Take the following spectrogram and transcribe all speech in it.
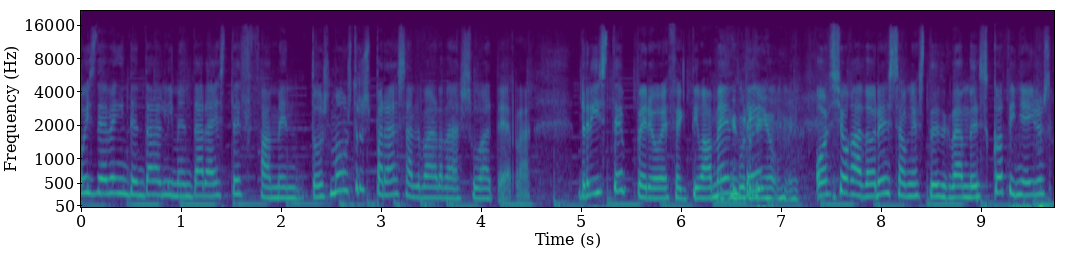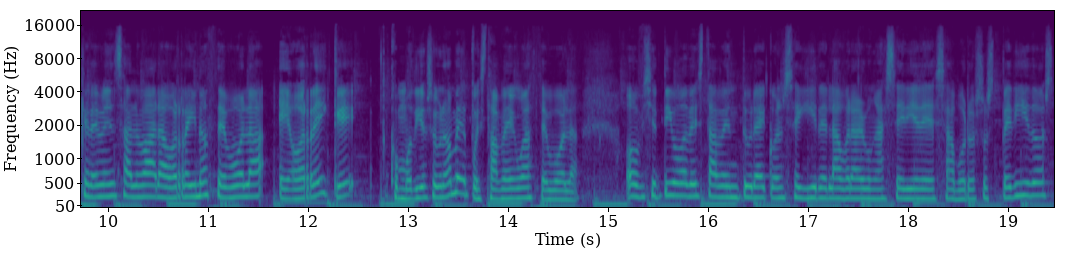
pois deben intentar alimentar a estes famentos monstruos para salvar da súa terra. Riste, pero efectivamente os xogadores son estes grandes cociñeiros que deben salvar ao reino cebola e ao rei que, como dio seu nome, pois tamén unha cebola. O obxectivo desta aventura é conseguir elaborar unha serie de saborosos pedidos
